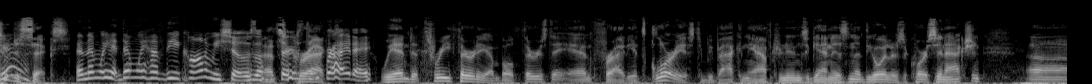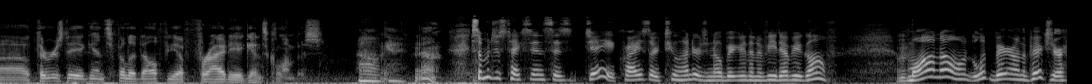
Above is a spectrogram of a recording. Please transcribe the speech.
two Hmm. Yeah. to six. and then we then we have the economy shows on That's Thursday, correct. Friday. We end at three thirty on both Thursday and Friday. It's glorious to be back in the afternoons again, isn't it? The Oilers, of course, in action. Uh, Thursday against Philadelphia, Friday against Columbus. Oh, okay. Yeah. Someone just texted in and says, "Jay, Chrysler 200 is no bigger than a VW Golf." Well, no, look bigger on the picture.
